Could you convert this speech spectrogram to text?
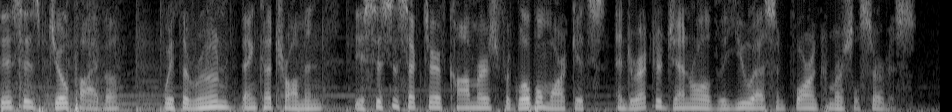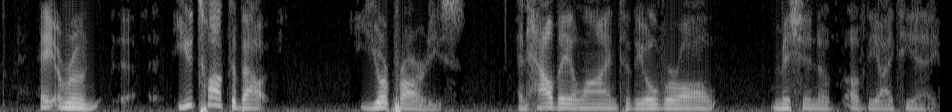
This is Joe Paiva with Arun Venkataraman, the Assistant Secretary of Commerce for Global Markets and Director General of the U.S. and Foreign Commercial Service. Hey, Arun, you talked about your priorities and how they align to the overall mission of, of the ITA.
